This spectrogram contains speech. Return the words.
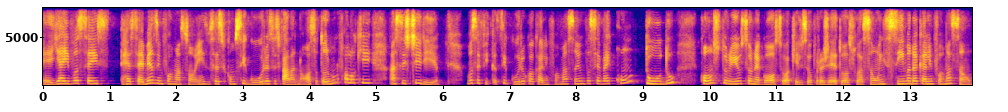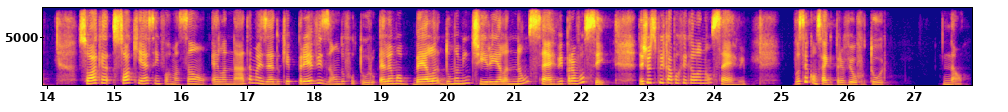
É, e aí vocês recebem as informações, vocês ficam seguras, vocês falam, nossa, todo mundo falou que assistiria. Você fica segura com aquela informação e você vai, com tudo, construir o seu negócio, ou aquele seu projeto, ou a sua ação em cima daquela informação. Só que, só que essa informação, ela nada mais é do que previsão do futuro. Ela é uma bela de uma mentira e ela não serve para você. Deixa eu explicar por que ela não serve. Você consegue prever o futuro? Não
